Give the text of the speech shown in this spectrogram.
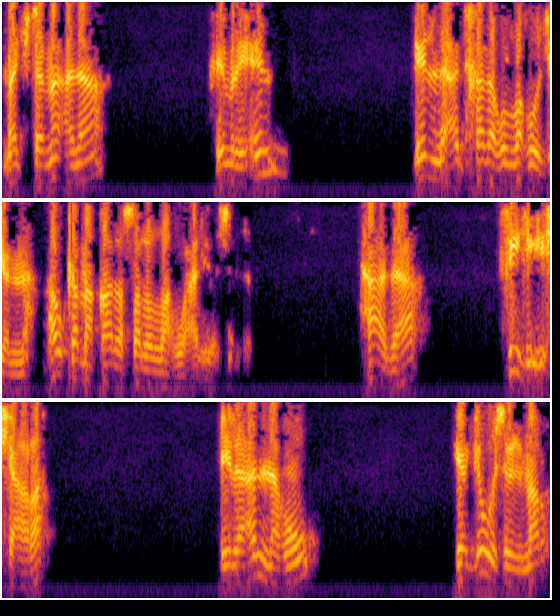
ما اجتمعنا في امرئ إلا أدخله الله الجنة أو كما قال صلى الله عليه وسلم. هذا فيه إشارة إلى أنه يجوز للمرء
